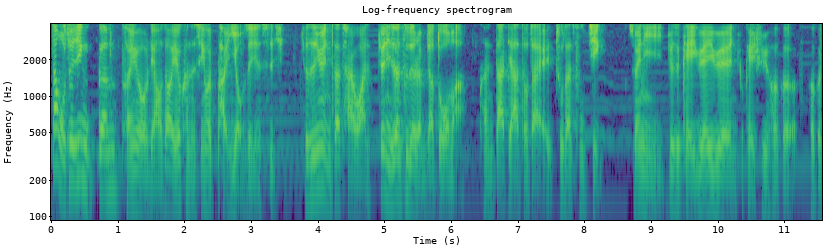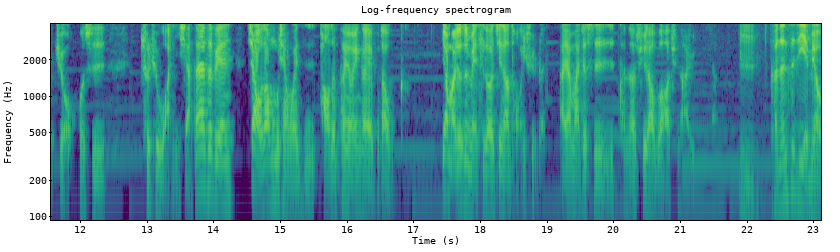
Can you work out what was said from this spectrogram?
但我最近跟朋友聊到，也有可能是因为朋友这件事情，就是因为你在台湾，就你认识的人比较多嘛。可能大家都在住在附近，所以你就是可以约一约，你就可以去喝个喝个酒，或是出去玩一下。但在这边，像我到目前为止，好的朋友应该也不到五个，要么就是每次都会见到同一群人啊，要么就是可能都去到不知道去哪里这样。嗯，可能自己也没有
